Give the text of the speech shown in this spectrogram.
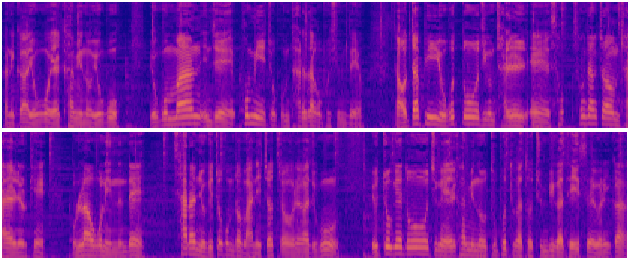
그러니까 요거 엘카미노 요거 요것만 이제 폼이 조금 다르다고 보시면 돼요. 자, 어차피 요것도 지금 잘 예, 성, 성장점 잘 이렇게 올라오고는 있는데 살은 요게 조금 더 많이 쪘죠. 그래가지고 요쪽에도 지금 엘카미노 두 포트가 더 준비가 돼 있어요. 그러니까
